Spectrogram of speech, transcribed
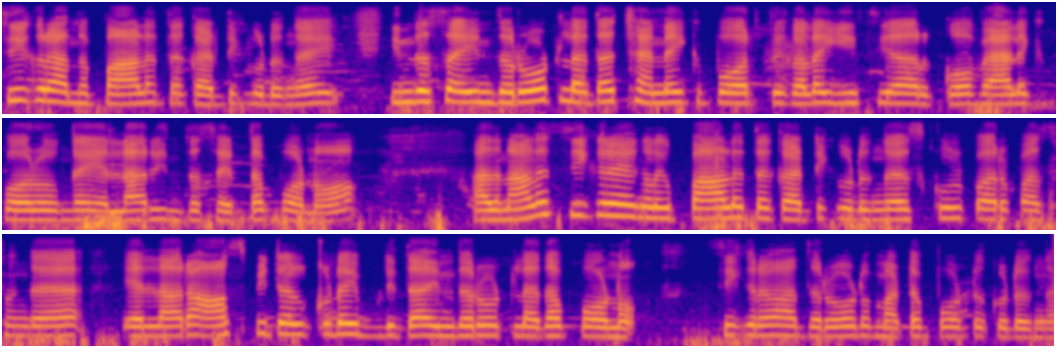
சீக்கிரம் அந்த பாலத்தை கட்டி கொடுங்க. இந்த சை இந்த ரோட்ல தான் சென்னைக்கு போறதுக்கெல்லாம் ஈஸியா இருக்கும். வேலைக்கு போறவங்க எல்லாரும் இந்த சைடு தான் போனோம் அதனால சீக்கிரம் எங்களுக்கு பாலத்தை கட்டி கொடுங்க. ஸ்கூல் போற பசங்க எல்லாரும் ஹாஸ்பிட்டல் கூட இப்படிதான் இந்த ரோட்ல தான் போகணும். சீக்கிரம் அந்த ரோடு மட்டும் போட்டு கொடுங்க.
